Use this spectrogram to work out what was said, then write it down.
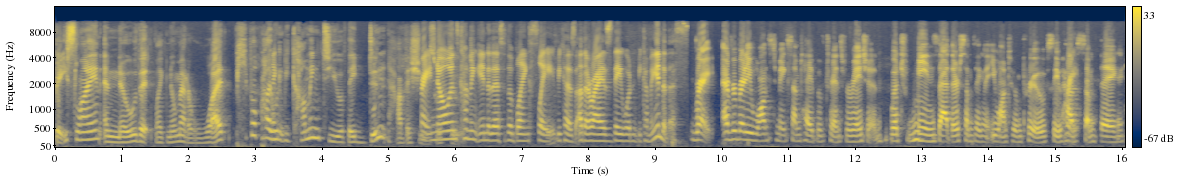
baseline and know that, like, no matter what, people probably wouldn't be coming to you if they didn't have issues. Right. with No one's food. coming into this with a blank slate because otherwise they wouldn't be coming into this. Right. Everybody wants to make some type of transformation, which means that there's something that you want to improve. So you have Right. something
